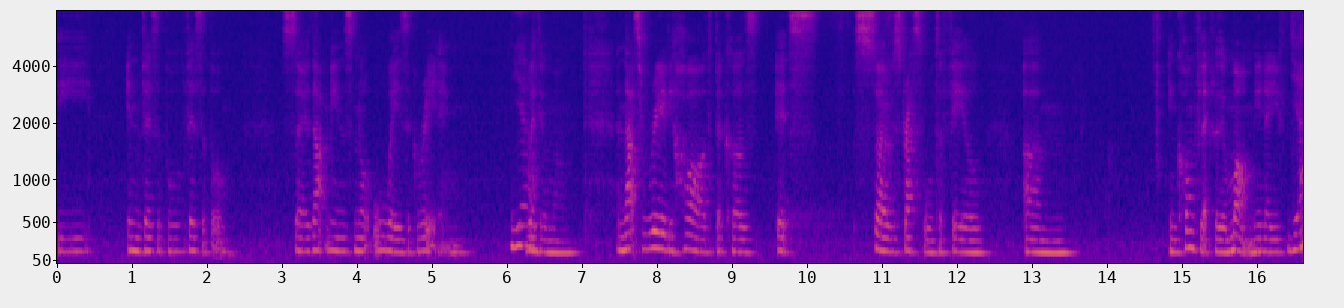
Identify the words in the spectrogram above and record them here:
the invisible visible. So that means not always agreeing yeah with your mum. And that's really hard because it's so stressful to feel um, in conflict with your mum. You know, you yeah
